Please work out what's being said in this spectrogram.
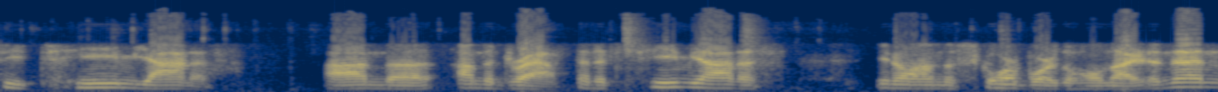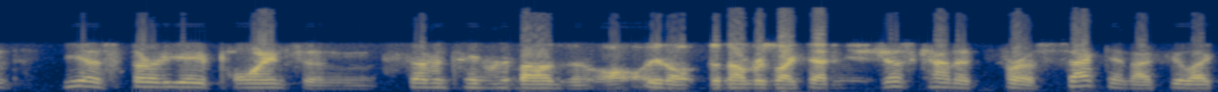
see Team Giannis on the on the draft, and it's Team Giannis, you know, on the scoreboard the whole night. And then he has 38 points and 17 rebounds and all, you know, the numbers like that. And you just kind of, for a second, I feel like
